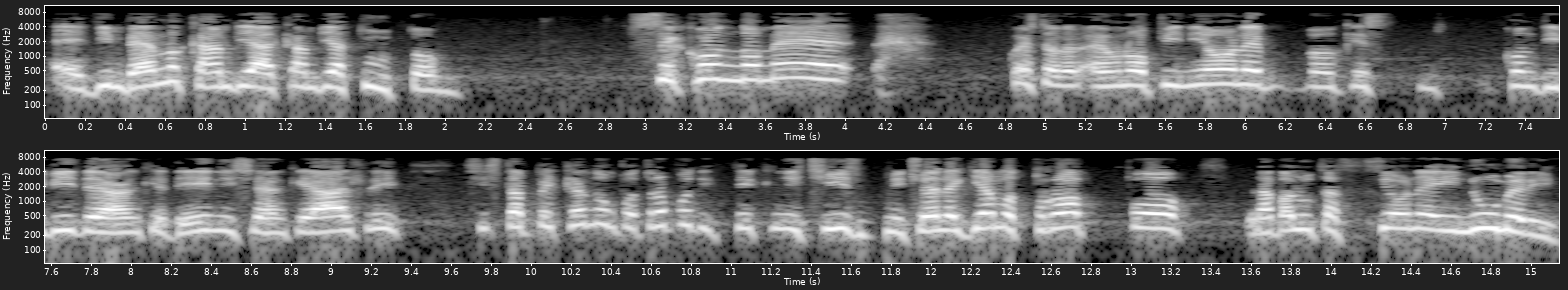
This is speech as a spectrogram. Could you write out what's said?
eh, d'inverno cambia, cambia tutto. Secondo me, questa è un'opinione che condivide anche Denis e anche altri, si sta peccando un po' troppo di tecnicismi, cioè leghiamo troppo la valutazione ai numeri.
